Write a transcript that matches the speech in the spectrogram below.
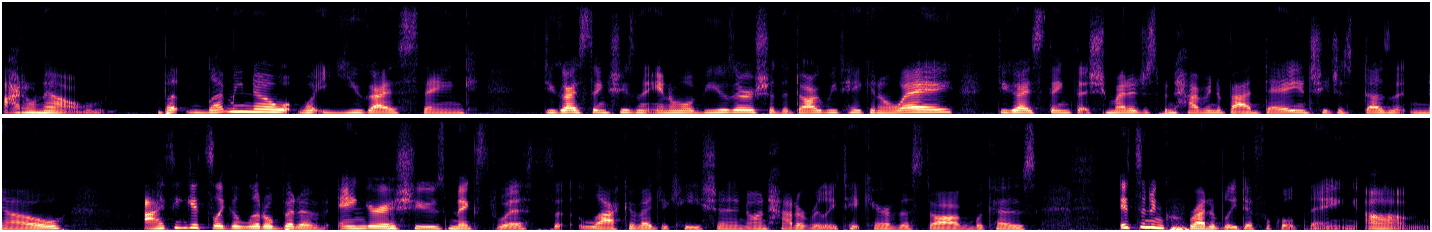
I don't know. But let me know what you guys think. Do you guys think she's an animal abuser? Should the dog be taken away? Do you guys think that she might have just been having a bad day and she just doesn't know? I think it's like a little bit of anger issues mixed with lack of education on how to really take care of this dog because it's an incredibly difficult thing. Um,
